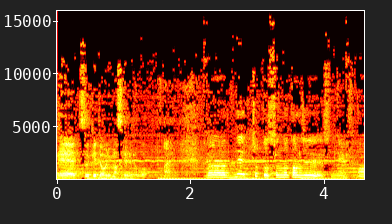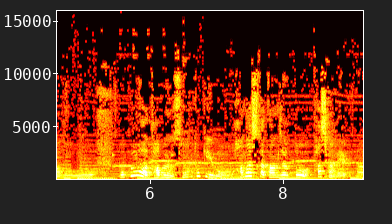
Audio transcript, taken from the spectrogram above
えー続けておりますけれども。はい。まあね、ちょっとそんな感じでですね、あの、僕は多分その時も話した感じだと、確かね、あの、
